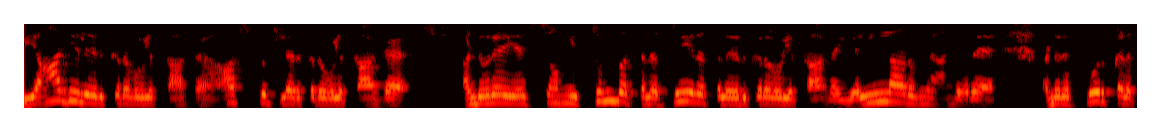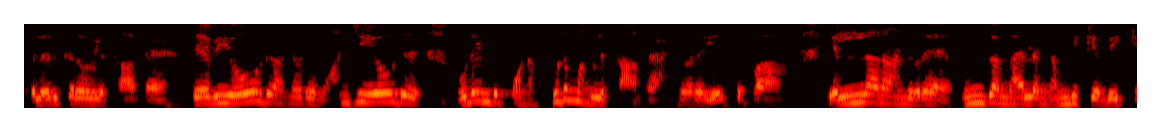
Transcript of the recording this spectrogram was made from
வியாதியில இருக்கிறவங்களுக்காக ஹாஸ்பிட்டல் இருக்கிறவங்களுக்காக ஆண்டவரே எஸ் சுவாமி துன்பத்துல துயரத்துல இருக்கிறவர்களுக்காக எல்லாருமே ஆண்டவரே ஆண்டவரே போர்க்களத்துல இருக்கிறவர்களுக்காக தேவையோடு ஆண்டவரே வாஞ்சியோடு உடைந்து போன குடும்பங்களுக்காக ஆண்டவரே இயேசுப்பா எல்லாரும் ஆண்டவரே உங்க மேல நம்பிக்கை வைக்க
